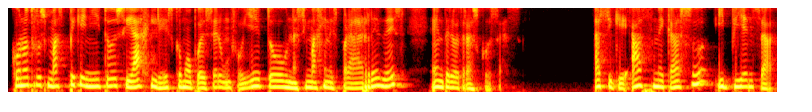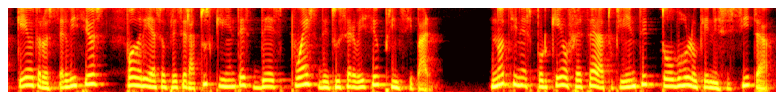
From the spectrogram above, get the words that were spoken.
con otros más pequeñitos y ágiles como puede ser un folleto, unas imágenes para redes, entre otras cosas. Así que hazme caso y piensa qué otros servicios podrías ofrecer a tus clientes después de tu servicio principal. No tienes por qué ofrecer a tu cliente todo lo que necesita,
